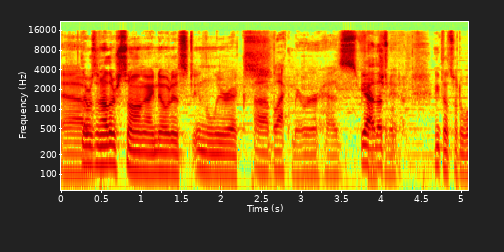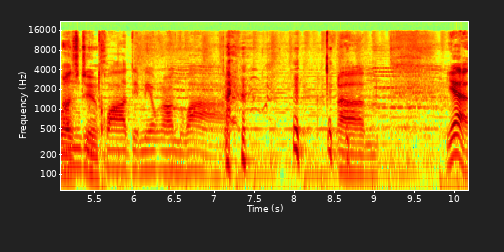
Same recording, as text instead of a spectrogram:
Uh, There was another song I noticed in the lyrics. uh, Black Mirror has yeah, French that's in what, it. I think that's what it was Un, too. trois, de miroir noir. um, yeah,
